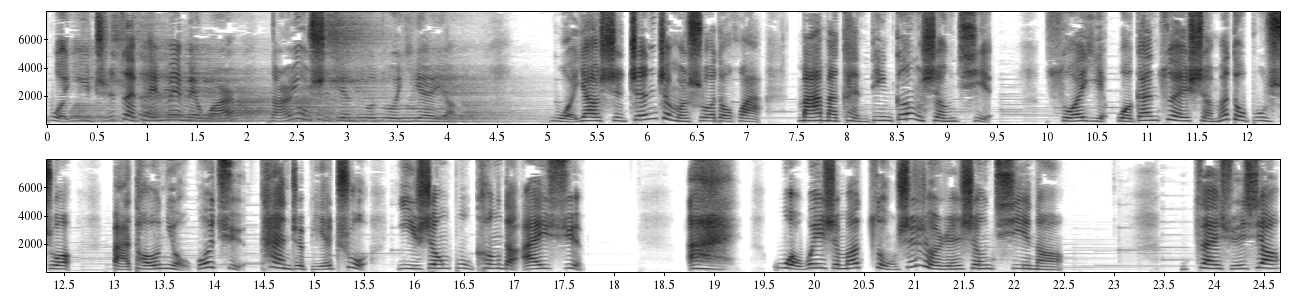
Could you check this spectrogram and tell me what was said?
我一直在陪妹妹玩，哪有时间做作业呀？我要是真这么说的话，妈妈肯定更生气。所以我干脆什么都不说，把头扭过去，看着别处，一声不吭的挨训。唉。我为什么总是惹人生气呢？在学校，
